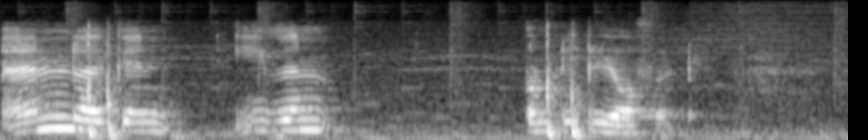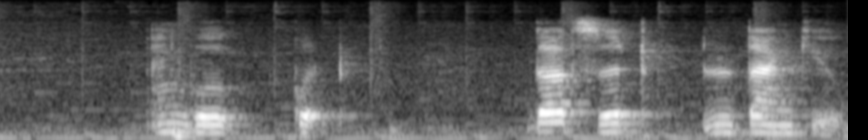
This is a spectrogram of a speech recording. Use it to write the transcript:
and I can even completely off it and go quit. That's it. And thank you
